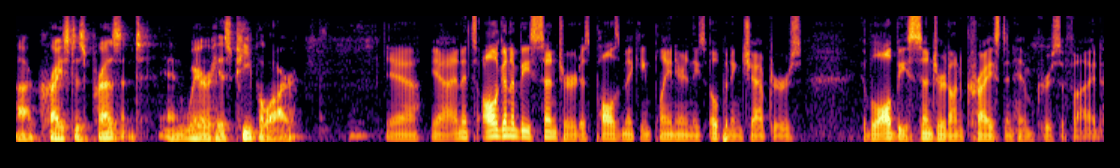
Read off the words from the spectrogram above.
uh, Christ is present and where his people are. Yeah, yeah, and it's all going to be centered as Paul's making plain here in these opening chapters. It will all be centered on Christ and Him crucified.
